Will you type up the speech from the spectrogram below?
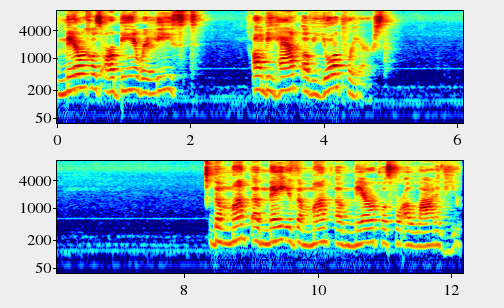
Miracles are being released on behalf of your prayers. The month of May is a month of miracles for a lot of you,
